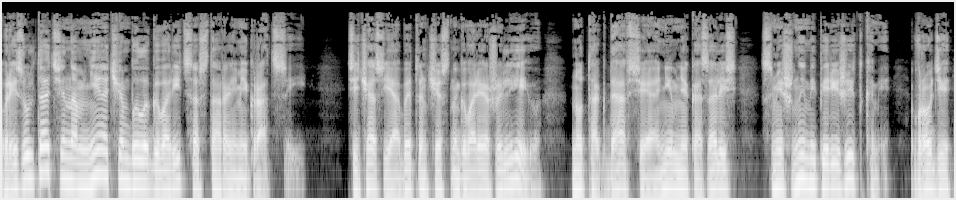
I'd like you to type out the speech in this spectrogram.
В результате нам не о чем было говорить со старой эмиграцией. Сейчас я об этом, честно говоря, жалею, но тогда все они мне казались смешными пережитками, вроде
